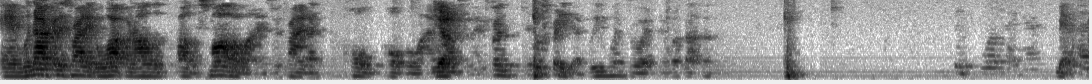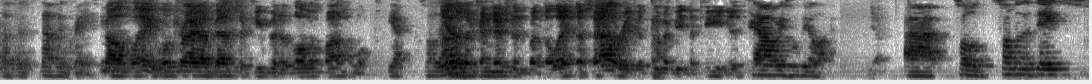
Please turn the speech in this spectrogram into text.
And we're not gonna try to go up on all the, all the smaller lines, we're trying to hold, hold the line. Yeah. It's been, it was pretty good, we went through it, it was nothing, We- We'll figure. yeah, nothing, nothing crazy. No, well, hey, we'll try our best to keep it as low as possible, Yeah, so the other, under the conditions, but the la- the salaries is gonna be the key this year. salaries will be a lot. Yeah. Uh, so some of the dates,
